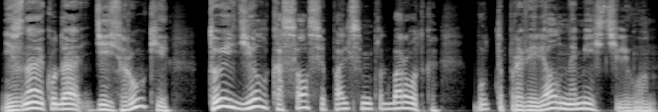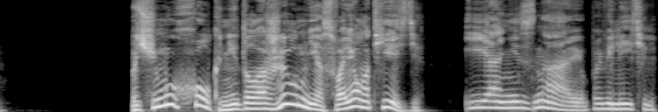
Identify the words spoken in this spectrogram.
Не зная, куда деть руки, то и дело касался пальцами подбородка, будто проверял, на месте ли он. «Почему Холк не доложил мне о своем отъезде?» «Я не знаю, повелитель.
